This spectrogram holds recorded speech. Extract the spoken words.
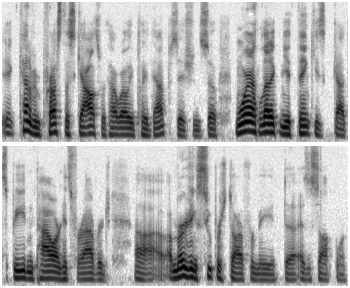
it kind of impressed the scouts with how well he played that position. So more athletic than you think. He's got speed and power and hits for average. Uh, emerging superstar for me at, uh, as a sophomore.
